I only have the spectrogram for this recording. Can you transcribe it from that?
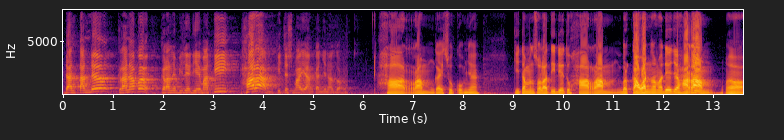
dan tanda kerana apa? Kerana bila dia mati haram kita semayangkan jenazah. Haram guys hukumnya. Kita mensolati dia itu haram. Berkawan sama dia aja haram. Oh.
